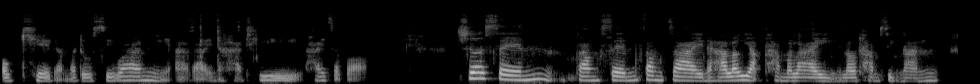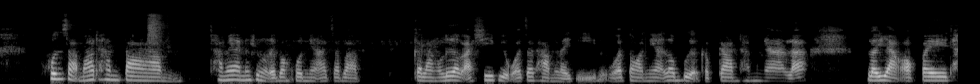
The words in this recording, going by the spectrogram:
โอเคเดี๋ยวมาดูซิว่ามีอะไรนะคะ ที่ไพ่จะบอก เชื่อเซนส์ฟังเซนส์ฟังใจนะคะ เราอยากทำอะไรเราทำสิ่งนั้น คุณสามารถทำตามทำให้อันนึกถึงเลยบางคนเนี่ยอาจจะแบบกำลังเลือกอาชีพอยู่ว่าจะทำอะไรดี หรือว่าตอนนี้เราเบื่อกับการทำงานแล้ว เราอยากออกไปท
